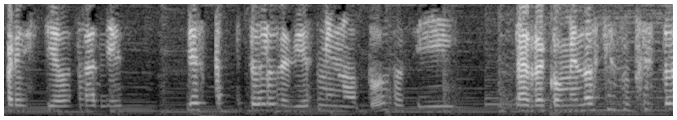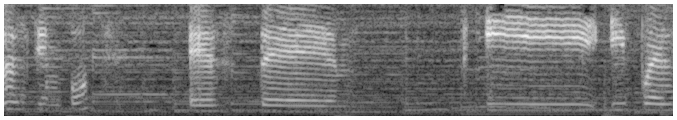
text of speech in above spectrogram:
preciosa, 10 capítulos de 10 minutos, así la recomiendo siempre todo el tiempo. Este, y, y pues,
